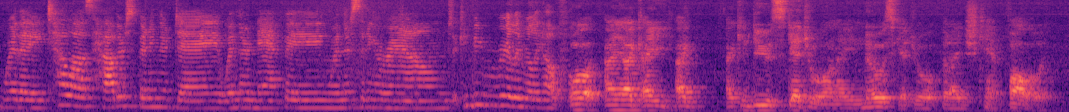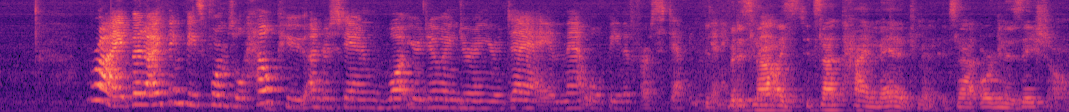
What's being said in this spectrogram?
where they tell us how they're spending their day, when they're napping, when they're sitting around. It can be really, really helpful. Well, I, I, I, I, can do a schedule and I know a schedule, but I just can't follow it. Right, but I think these forms will help you understand what you're doing during your day, and that will be the first step in getting. It- getting but it's not like it's not time management. It's not organizational.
